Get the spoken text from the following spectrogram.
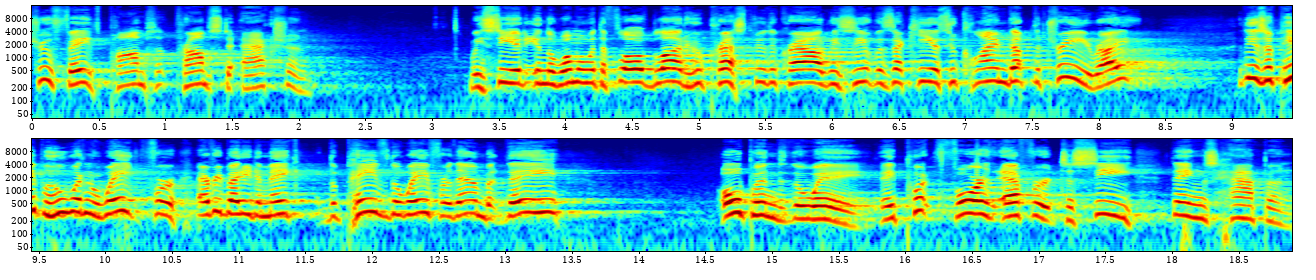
True faith prompts, prompts to action. We see it in the woman with the flow of blood who pressed through the crowd. We see it with Zacchaeus who climbed up the tree, right? These are people who wouldn't wait for everybody to make the pave the way for them, but they opened the way. They put forth effort to see things happen.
